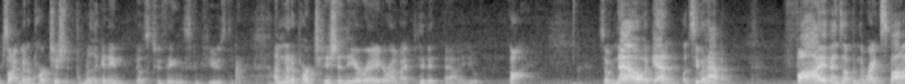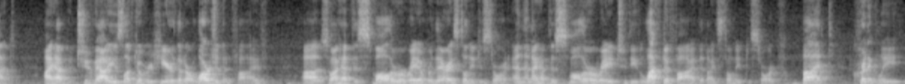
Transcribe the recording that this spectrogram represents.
Or sorry, I'm going to partition. I'm really getting those two things confused here. I'm going to partition the array around my pivot value 5. So now, again, let's see what happened. 5 ends up in the right spot. I have two values left over here that are larger than 5. Uh, so I have this smaller array over there I still need to sort. And then I have this smaller array to the left of 5 that I still need to sort. But critically,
